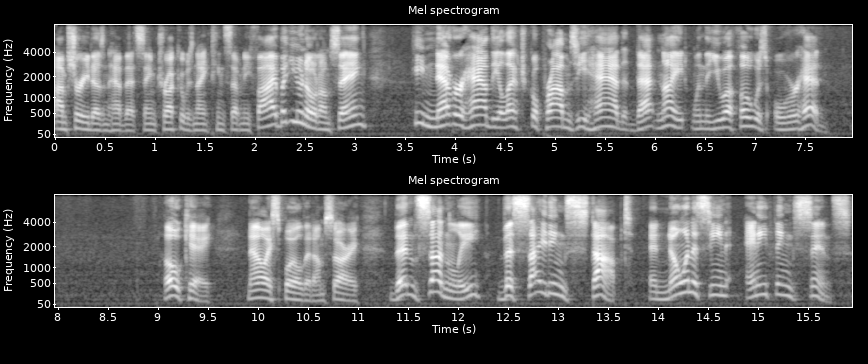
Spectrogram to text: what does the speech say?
I'm sure he doesn't have that same truck. It was 1975, but you know what I'm saying. He never had the electrical problems he had that night when the UFO was overhead. Okay, now I spoiled it. I'm sorry. Then suddenly, the sightings stopped, and no one has seen anything since.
